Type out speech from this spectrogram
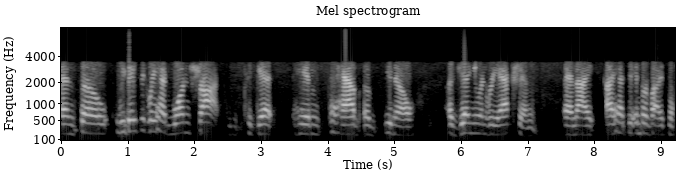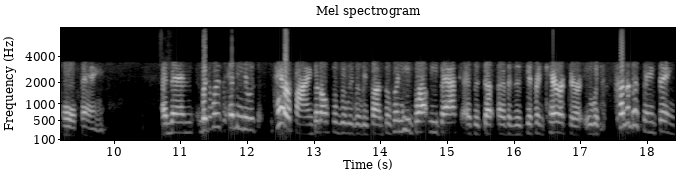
And so we basically had one shot to get him to have a you know a genuine reaction, and I I had to improvise the whole thing. And then, but it was, I mean, it was terrifying, but also really, really fun. So when he brought me back as a, as a different character, it was kind of the same thing.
